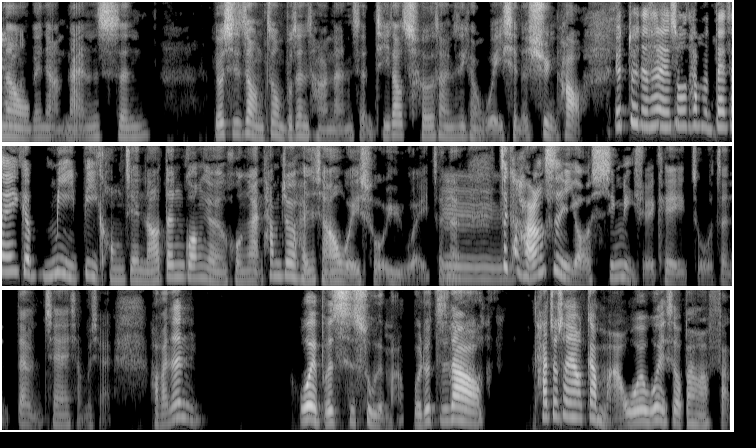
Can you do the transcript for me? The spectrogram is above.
那我跟你讲，男生，尤其是这种这种不正常的男生，提到车上是一个很危险的讯号。因为对男生来说，他们待在一个密闭空间，然后灯光有点昏暗，他们就很想要为所欲为。真的，嗯，这个好像是有心理学可以佐证，但现在想不起来。好，反正我也不是吃素的嘛，我就知道他就算要干嘛，我我也是有办法反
